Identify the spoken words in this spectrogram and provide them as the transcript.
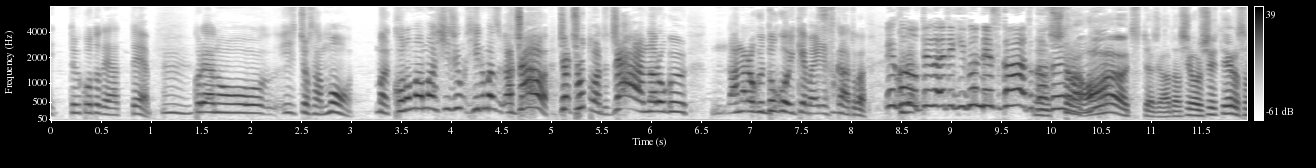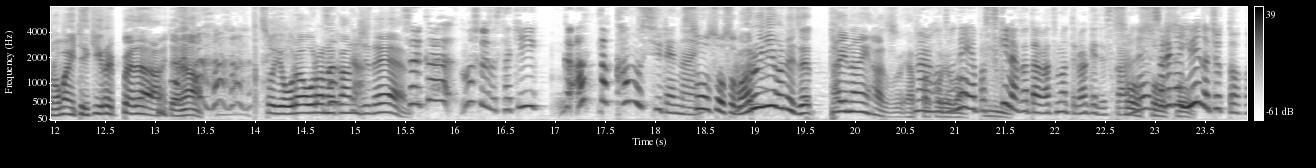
いということであって、うん。これあの一丁さんもまあ、このままひじひるまず、あ、じゃあ、じゃあちょっと待って、じゃあアナログ、アナログどこ行けばいいですかとか。レコード手代で聞くんですかとか、そしたら、ああ、つって、じゃあ私が教えてやる、その前に敵がいっぱいだ、みたいな。そういうオラオラな感じで。それから、もしかしたら先があったかもしれない。そうそうそう、悪気はね、絶対ないはず、やっぱこれは。なるほどね。やっぱ好きな方が集まってるわけですからね。それがゆえのちょっと、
